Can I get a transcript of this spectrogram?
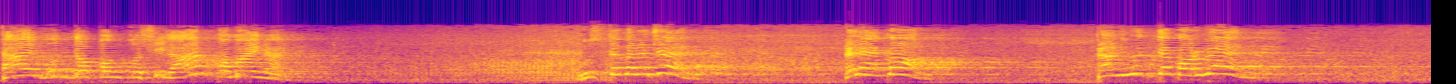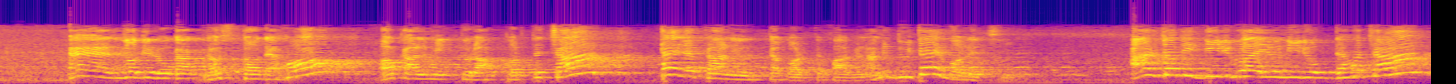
তাই বুদ্ধ পঞ্চশীল কমায় নাই। বুঝতে পেরেছেন? তাহলে এখন প্রাণী হত্যা করবেন? হ্যাঁ যদি রোগাগ্রস্ত দেহ অকাল মৃত্যু লাভ করতে চান, তাহলে প্রাণী হত্যা করতে পারবেন। আমি দুইটাই বলেছি। আর যদি দীর্ঘায়ু নিরোগ দেহ চান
